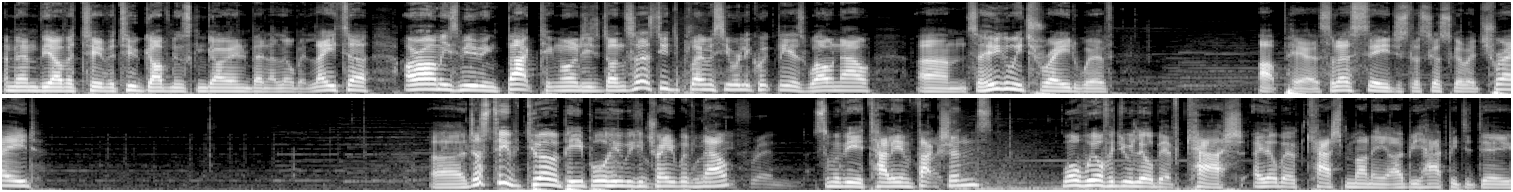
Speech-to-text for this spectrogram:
And then the other two, the two governors can go in then a little bit later. Our army's moving back. Technology's done. So let's do diplomacy really quickly as well now. Um, so who can we trade with up here? So let's see. Just Let's just go with trade. Uh, just two, two other people who we can trade with now. Some of the Italian factions. Well, if we offered you a little bit of cash, a little bit of cash money, I'd be happy to do.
